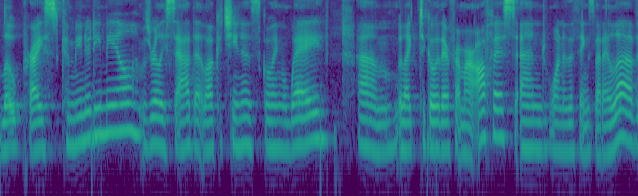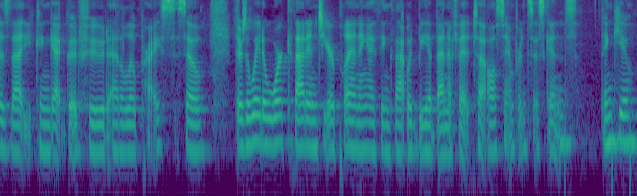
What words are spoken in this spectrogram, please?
low-priced community meal. It was really sad that La Cocina is going away. Um, we like to go there from our office, and one of the things that I love is that you can get good food at a low price. So, if there's a way to work that into your planning, I think that would be a benefit to all San Franciscans. Thank you.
